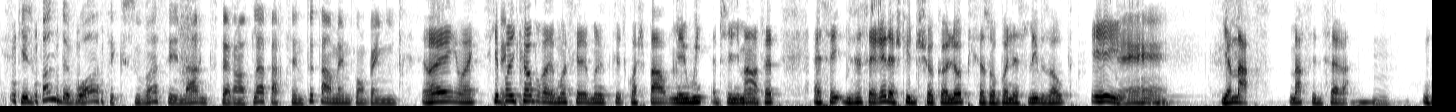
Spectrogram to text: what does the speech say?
ce qui est le fun de voir, c'est que souvent ces marques différentes-là appartiennent toutes en même compagnie. Oui, oui. Ce qui n'est pas le cas pour moi, ce que, moi, de quoi je parle. Mais oui, absolument. En fait, vous essayerez d'acheter du chocolat puis que ça soit pas Nestlé, vous autres. Et Hein? il y a Mars. Mars, c'est différent.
